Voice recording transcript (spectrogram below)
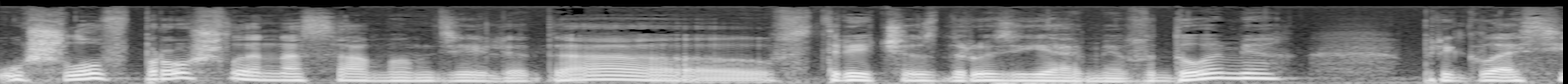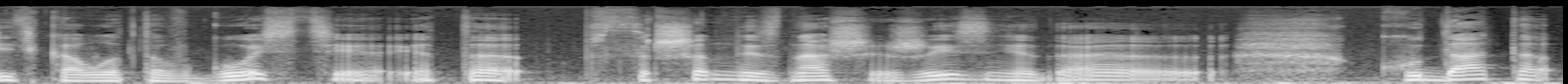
ушло в прошлое на самом деле, да, встреча с друзьями в доме, пригласить кого-то в гости, это совершенно из нашей жизни, да, куда-то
